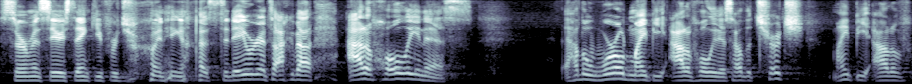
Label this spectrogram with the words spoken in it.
sermon series. Thank you for joining us. Today we're going to talk about out of holiness, how the world might be out of holiness, how the church might be out of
